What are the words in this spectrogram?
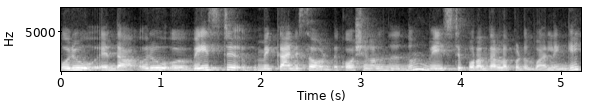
ഒരു എന്താ? ഒരു വേസ്റ്റ് മെക്കാനിസം ഉണ്ട്. കോശങ്ങളിൽ നിന്നും വേസ്റ്റ് പുറന്തള്ളപ്പെടുമ്പോൾ അല്ലെങ്കിൽ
